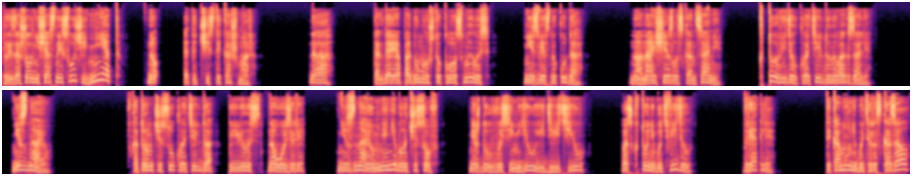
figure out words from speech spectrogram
Произошел несчастный случай? Нет! Но это чистый кошмар. Да, тогда я подумал, что Кло смылась, неизвестно куда. Но она исчезла с концами. Кто видел Клотильду на вокзале? Не знаю. В котором часу Клотильда появилась на озере? Не знаю, у меня не было часов. Между восемью и девятью. Вас кто-нибудь видел? Вряд ли. Ты кому-нибудь рассказал?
